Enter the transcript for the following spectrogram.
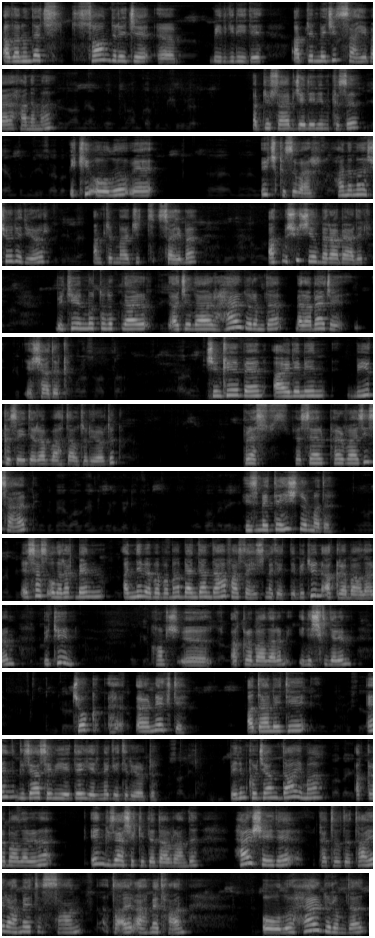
alanında son derece e, bilgiliydi. Abdülmecit sahibe hanımı, Abdülsahip Celil'in kızı, iki oğlu ve üç kızı var. Hanıma şöyle diyor Abdülmacit sahibe 63 yıl beraberdik. Bütün mutluluklar, acılar her durumda beraberce yaşadık. Çünkü ben ailemin büyük kızıydı Rabbah'ta oturuyorduk. Profesör Pervazi sahip hizmette hiç durmadı. Esas olarak ben anne ve babama benden daha fazla hizmet etti. Bütün akrabalarım, bütün komşu, e, akrabalarım, ilişkilerim çok e, örnekti. Adaleti en güzel seviyede yerine getiriyordu. Benim kocam daima akrabalarına en güzel şekilde davrandı. Her şeyde katıldı. Tahir Ahmet Han, Tahir Ahmet Han oğlu her durumda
